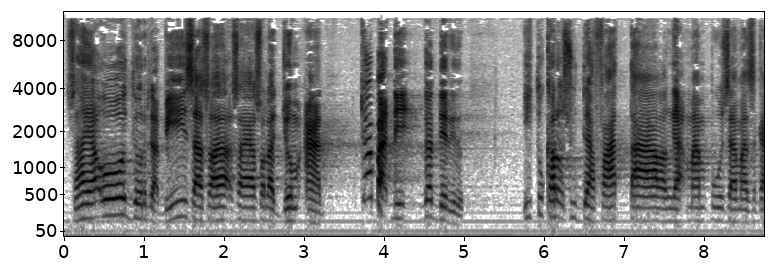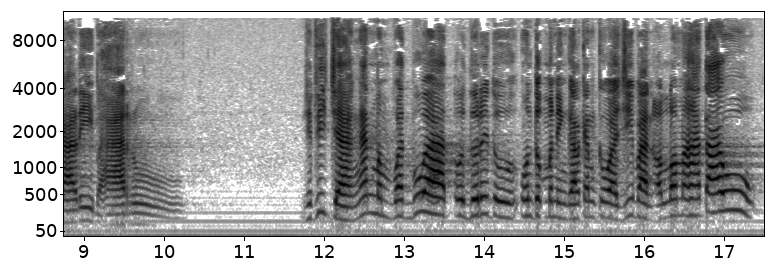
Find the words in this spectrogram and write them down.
Saya udur, tidak bisa saya, saya sholat Jumat. Coba digedir itu. Itu kalau sudah fatal, nggak mampu sama sekali, baru. Jadi jangan membuat-buat udur itu untuk meninggalkan kewajiban. Allah maha tahu.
